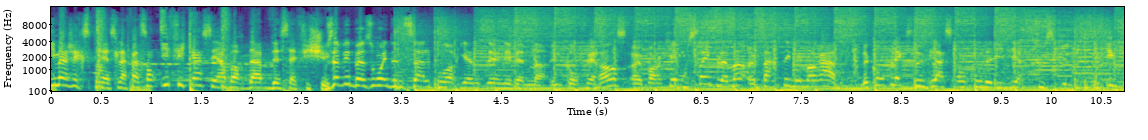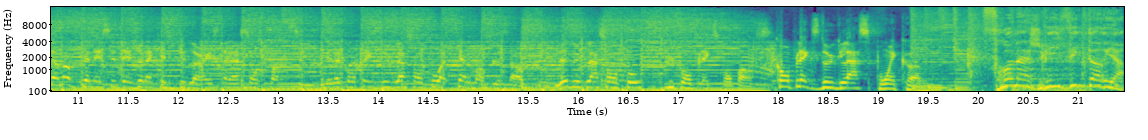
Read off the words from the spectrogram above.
Image Express, la façon efficace et abordable de s'afficher. Vous avez besoin d'une salle pour organiser un événement, une conférence, un banquet ou simplement un party mémorable. Le complexe de glace Onco de a tout ce qu'il faut. Évidemment, vous connaissez déjà la qualité de leur installation sportive, mais le complexe de glace Onco a tellement plus à. Le de glace Onco, plus complexe qu'on pense. Complexedeglace.com Fromagerie Victoria.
